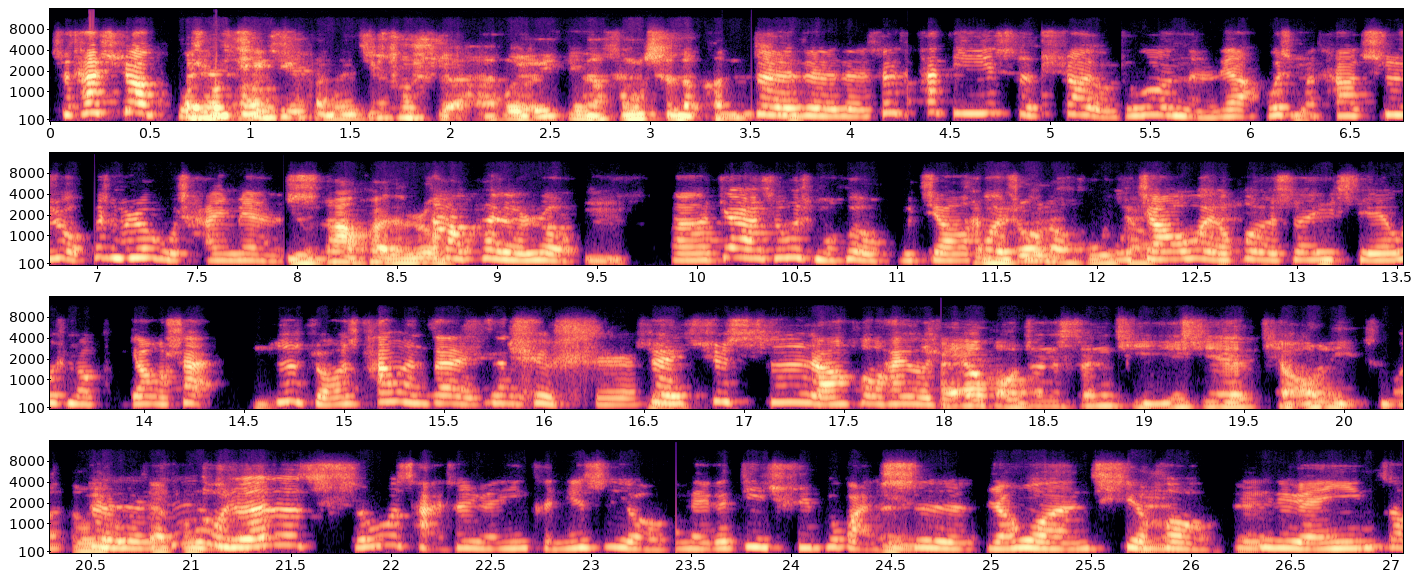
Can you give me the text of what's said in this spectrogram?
就它需要补充体力，可能接触水还会有一定的风湿的可能。对对对，所以它第一是需要有足够的能量。为什么它要吃肉？为什么肉骨茶里面有大块的肉？大块的肉。嗯。呃，第二是为什么会有胡椒，或者说胡椒味，或者说一些为什么补药膳？就是主要是他们在在祛湿。对，祛湿，然后还有还要保证身体一些调理，什么都对对。其实我觉得这食物产生原因肯定是有每个地区，不管是人文、气候这个原因造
